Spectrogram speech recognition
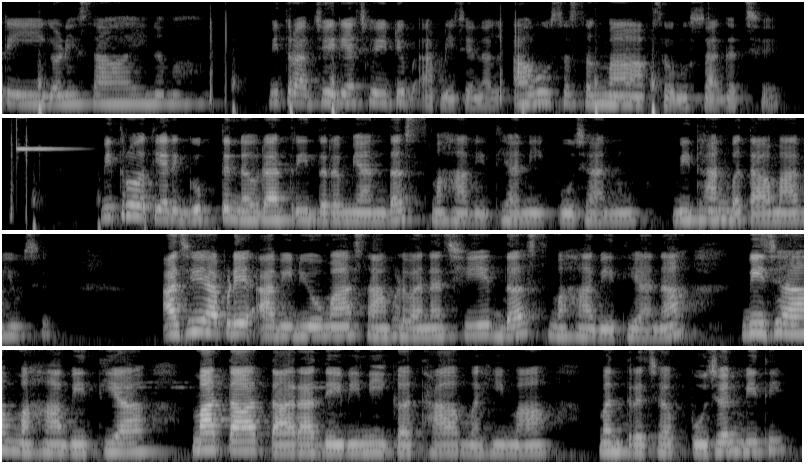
શ્રી ગણેશાય નમઃ. મિત્રો, આપ જોઈ રહ્યા છો યુટ્યુબ આપણી ચેનલ આવો સત્સંગમાં આપ સૌનું સ્વાગત છે. મિત્રો, અત્યારે ગુપ્ત નવરાત્રિ દરમિયાન દસ મહાવિદ્યાની પૂજાનું વિધાન બતાવવામાં આવ્યું છે. આજે આપણે આ વિડીયોમાં સાંભળવાના છીએ દસ મહાવિદ્યાના બીજા મહાવિદ્યા માતા તારા દેવીની કથા, મહિમા મંત્રજપ પૂજન વિધિ.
